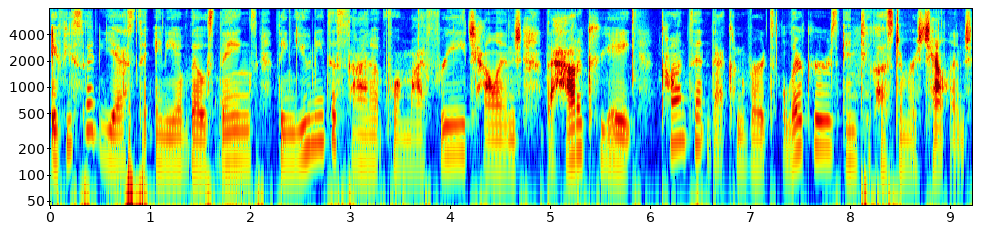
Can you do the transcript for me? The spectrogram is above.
If you said yes to any of those things, then you need to sign up for my free challenge, the How to Create Content That Converts Lurkers into Customers Challenge.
